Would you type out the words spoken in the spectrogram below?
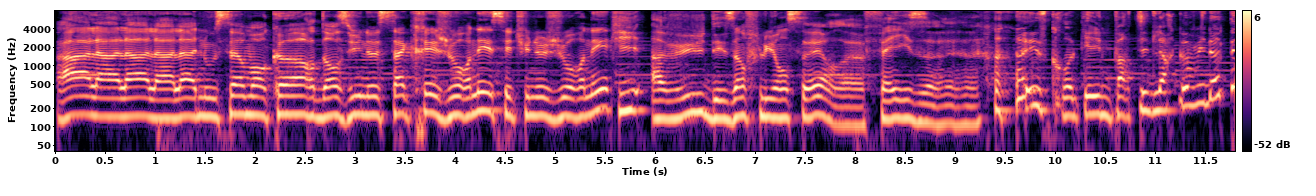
Ah là là là là, nous sommes encore dans une sacrée journée. C'est une journée qui a vu des influenceurs euh, FaZe euh, escroquer une partie de leur communauté,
